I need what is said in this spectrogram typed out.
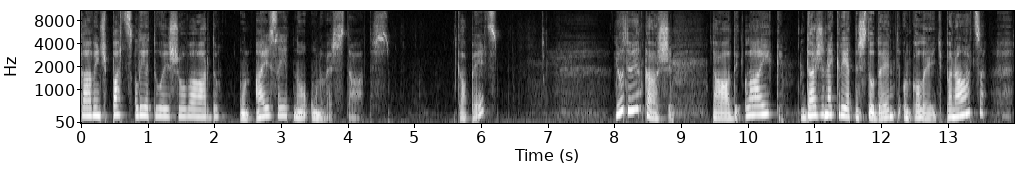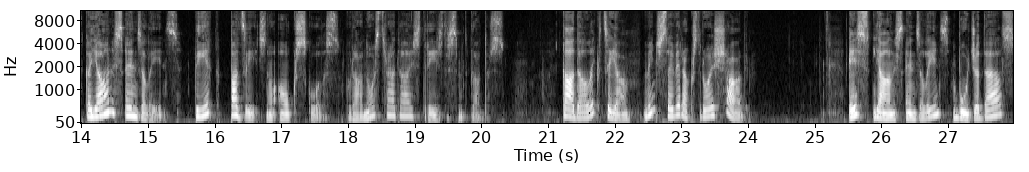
kā viņš pats lietoja šo vārdu, un aiziet no universitātes. Kāpēc? Ļoti vienkārši. Tādi laiki. Daži nekrietni studenti un kolēģi panāca, ka Jānis Enzelīns tiek padzīts no augstskolas, kurā nostrādājis 30 gadus. Kādā lekcijā viņš sevi raksturoja šādi: Es, Jānis Enzelīns, budžeta dēls,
